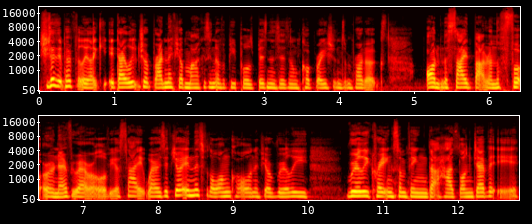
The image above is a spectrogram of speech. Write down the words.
she says it perfectly. Like it dilutes your brand if you're marketing other people's businesses and corporations and products on the sidebar and the footer and everywhere all over your site. Whereas if you're in this for the long haul and if you're really really creating something that has longevity,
